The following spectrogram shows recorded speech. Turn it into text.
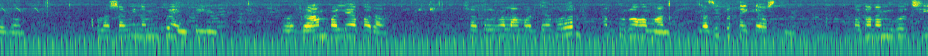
বেগম আমার স্বামীর নাম ইব্রাহিম খলিল আমার গ্রাম বালিয়াপাড়া। সকালবেলা আমার দেবর আব্দুর রহমান গাজীপুর থেকে আসছে তখন আমি বলছি,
